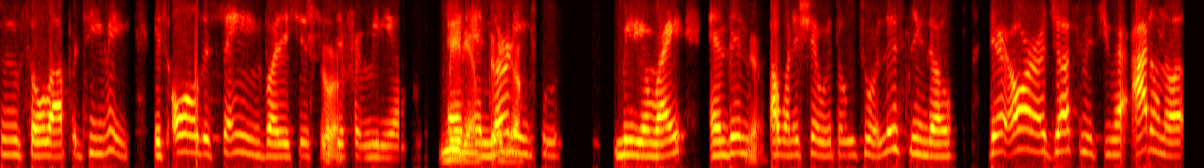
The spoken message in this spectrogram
soon soul opera TV. It's all the same, but it's just Sure. a different medium. Medium, and, and there you go. learning medium, right? And then Yeah. I want to share with those who are listening, though, there are adjustments you have. I don't know.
